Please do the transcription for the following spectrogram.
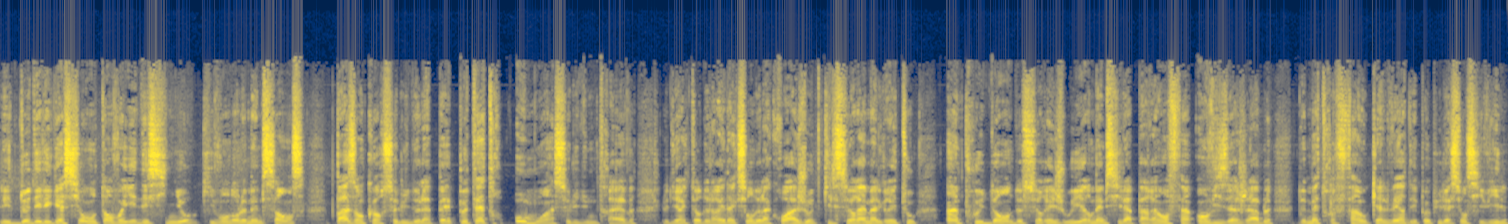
les deux délégations ont envoyé des signaux qui vont dans le même sens, pas encore celui de la paix, peut-être au moins celui d'une trêve. Le directeur de la rédaction de la Croix ajoute qu'il serait malgré tout imprudent de se réjouir, même s'il apparaît enfin envisageable de mettre fin au calvaire des populations civiles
